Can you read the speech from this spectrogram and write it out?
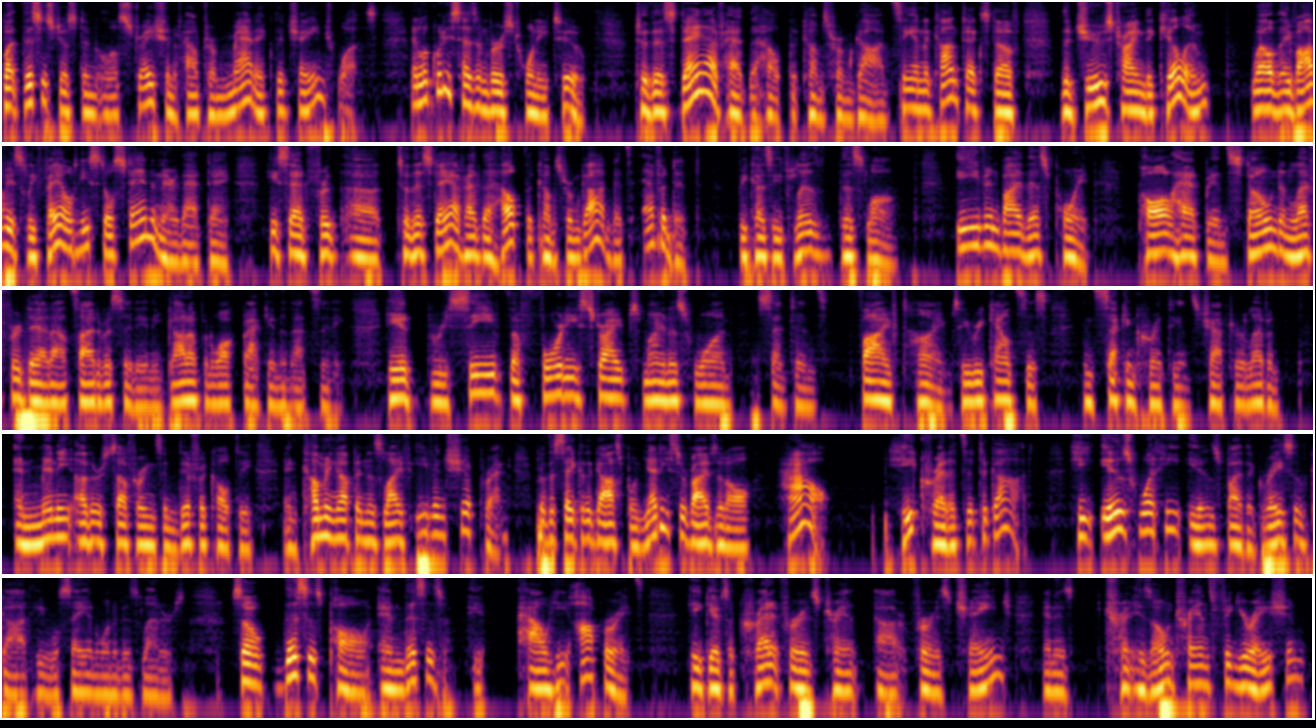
But this is just an illustration of how dramatic the change was. And look what he says in verse 22. To this day, I've had the help that comes from God. See, in the context of the Jews trying to kill him, well, they've obviously failed. He's still standing there that day. He said, "For uh, to this day, I've had the help that comes from God, and it's evident because he's lived this long." Even by this point, Paul had been stoned and left for dead outside of a city, and he got up and walked back into that city. He had received the 40 stripes minus one sentence five times. He recounts this in 2 Corinthians chapter 11 and many other sufferings and difficulty and coming up in his life, even shipwreck, for the sake of the gospel. Yet he survives it all. How? He credits it to God. He is what he is by the grace of God, he will say in one of his letters. So this is Paul, and this is how he operates. He gives a credit for his tran- uh, for his change and his tra- his own transfiguration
